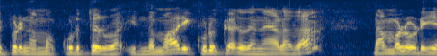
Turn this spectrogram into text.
இப்படி நம்ம கொடுத்துருவோம் இந்த மாதிரி கொடுக்கறதுனால தான் நம்மளுடைய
